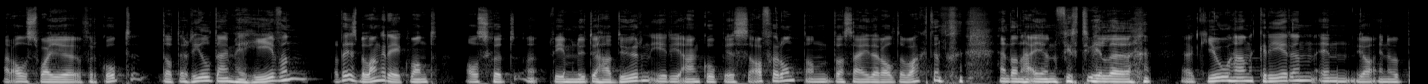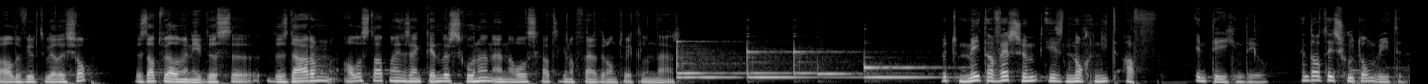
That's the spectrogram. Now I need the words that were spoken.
maar alles wat je verkoopt, dat real-time gegeven, dat is belangrijk, want als het uh, twee minuten gaat duren eer je aankoop is afgerond, dan, dan sta je daar al te wachten. en dan ga je een virtuele uh, queue gaan creëren in, ja, in een bepaalde virtuele shop. Dus dat willen we niet. Dus, uh, dus daarom, alles staat nog in zijn kinderschoenen en alles gaat zich nog verder ontwikkelen daar. Het metaversum is nog niet af. Integendeel. En dat is goed om weten.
